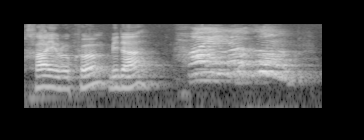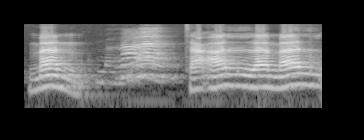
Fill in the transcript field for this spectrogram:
Hayrukum. Bir daha. Hayrukum. Men Men teallemel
